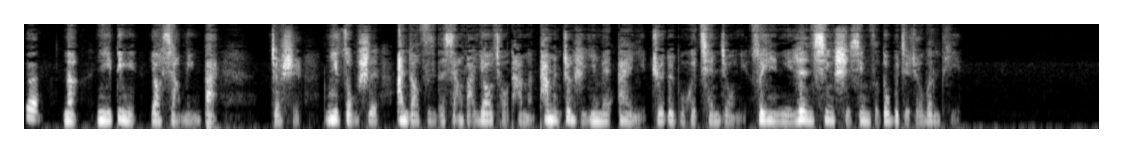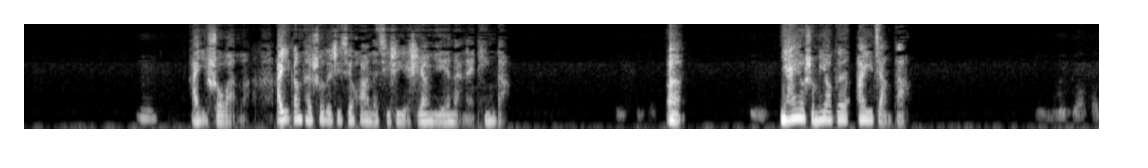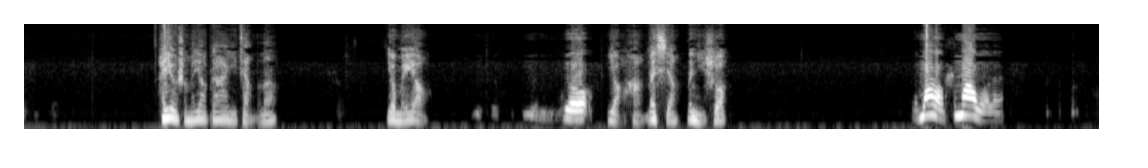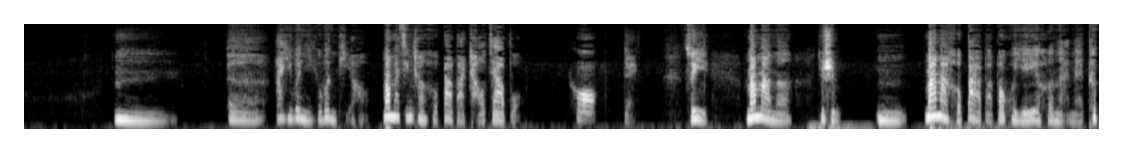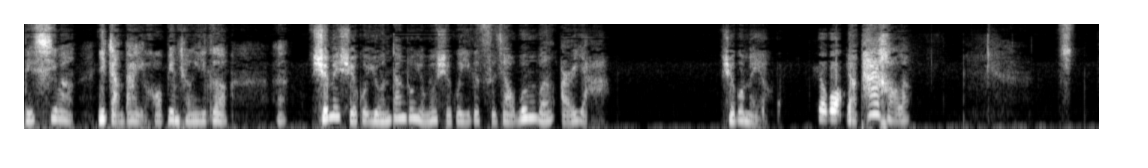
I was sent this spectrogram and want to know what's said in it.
对。那你一定要想明白，就是。你总是按照自己的想法要求他们，他们正是因为爱你，绝对不会迁就你，所以你任性使性子都不解决问题。嗯，阿姨说完了。阿姨刚才说的这些话呢，其实也是让爷爷奶奶听的。嗯，你还有什么要跟阿姨讲的？还有什么要跟阿姨讲的呢？有没有？有有哈，那行，那你说。我妈老是骂我嘞。嗯，呃，阿姨问你一个问题哈，妈妈经常和爸爸吵架不？吵。对，所以妈妈呢，就是嗯，妈妈和爸爸，包括爷爷和奶奶，特别希望你长大以后变成一个。学没学过语文当中有没有学过一个词叫温文尔雅？学过没有？学过。呀，太好了！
